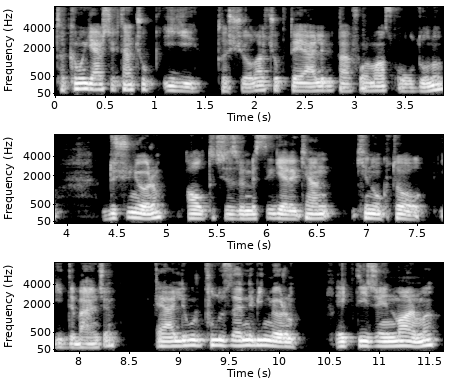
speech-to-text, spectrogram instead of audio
takımı gerçekten çok iyi taşıyorlar. Çok değerli bir performans olduğunu düşünüyorum. Altı çizilmesi gereken iki nokta idi bence. Eğer Liverpool üzerine bilmiyorum ekleyeceğin var mı?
